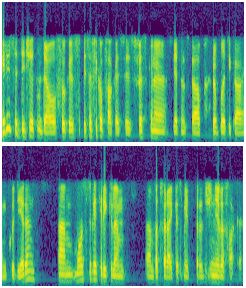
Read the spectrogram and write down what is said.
Hierdie digit model fokus spesifiek op vakke soos wiskunde, wetenskap, robotika en kodering. Um moontlike kurrikulum um, wat verryk is met tradisionele vakke.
